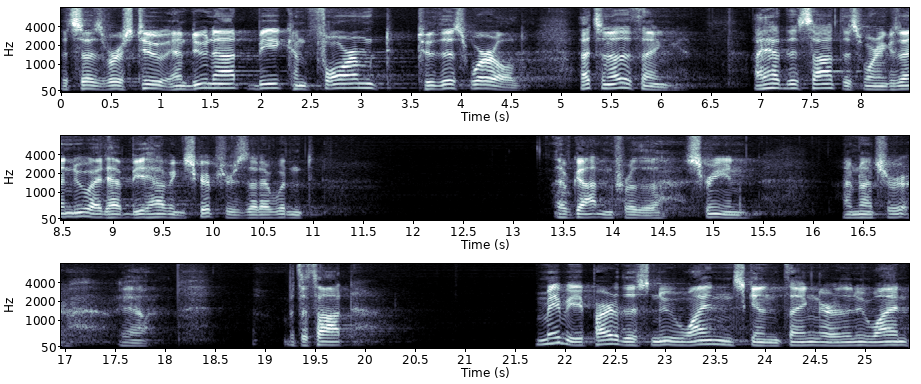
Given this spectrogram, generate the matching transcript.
It says, verse 2 and do not be conformed to this world. That's another thing. I had this thought this morning because I knew I'd have, be having scriptures that I wouldn't have gotten for the screen. I'm not sure. Yeah. But the thought, Maybe part of this new wineskin thing or the new wine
